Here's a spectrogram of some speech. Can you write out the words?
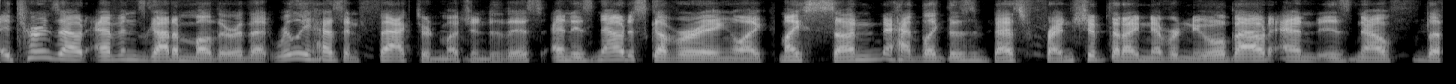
it turns out Evan's got a mother that really hasn't factored much into this and is now discovering like my son had like this best friendship that I never knew about and is now the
